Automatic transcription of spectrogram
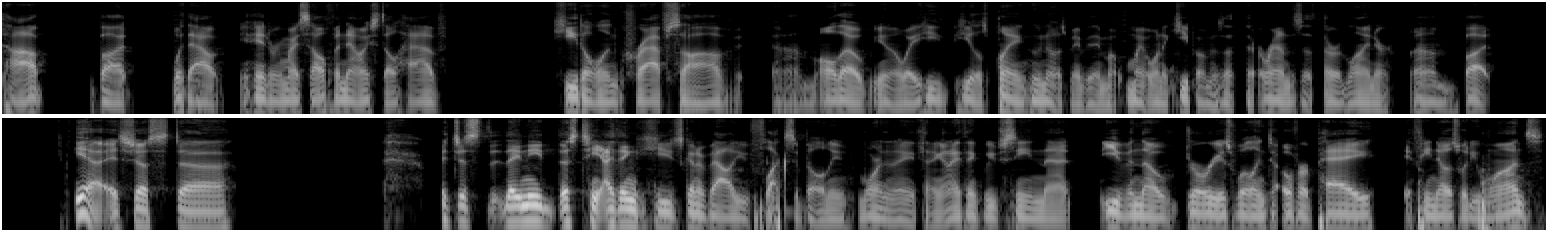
top, but without hindering myself. And now I still have Chytil and Kravtsov. Um, although you know, way he Chytil's playing, who knows? Maybe they might, might want to keep him as a th- around as a third liner. Um, but yeah, it's just uh, it just they need this team. I think he's going to value flexibility more than anything, and I think we've seen that. Even though Drury is willing to overpay if he knows what he wants,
